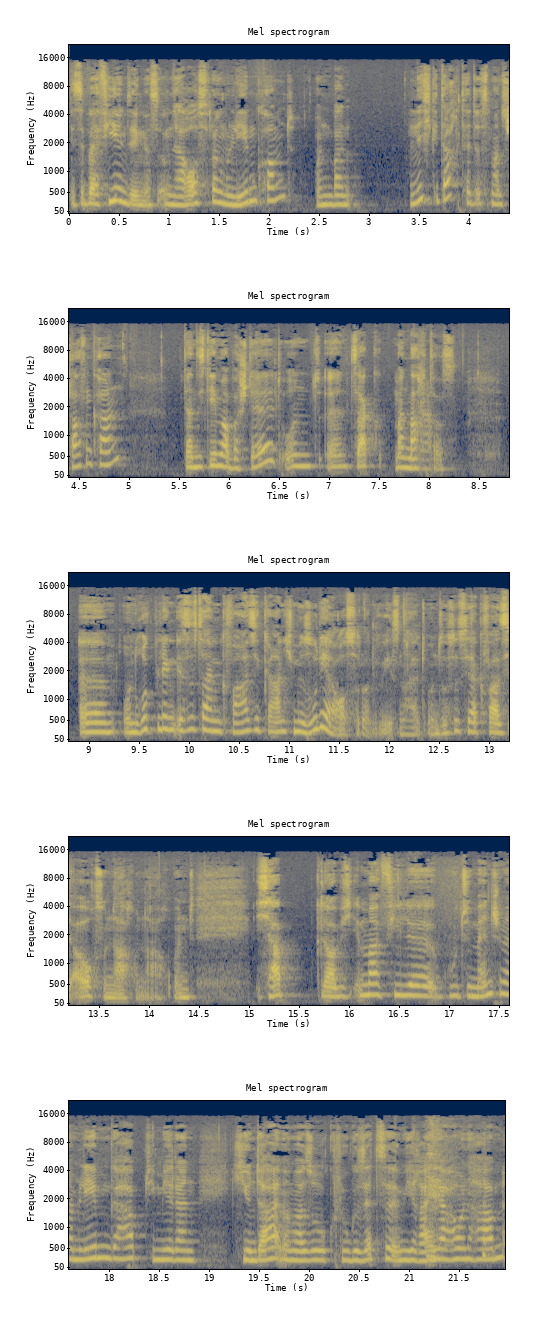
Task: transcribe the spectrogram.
ist ja bei vielen Dingen, dass irgendeine Herausforderung im Leben kommt und man nicht gedacht hätte, dass man es schaffen kann, dann sich dem aber stellt und äh, zack, man macht ja. das. Ähm, und rückblickend ist es dann quasi gar nicht mehr so die Herausforderung gewesen halt. Und das ist ja quasi auch so nach und nach. Und ich habe, glaube ich, immer viele gute Menschen in meinem Leben gehabt, die mir dann hier und da immer mal so kluge Sätze irgendwie reingehauen haben,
